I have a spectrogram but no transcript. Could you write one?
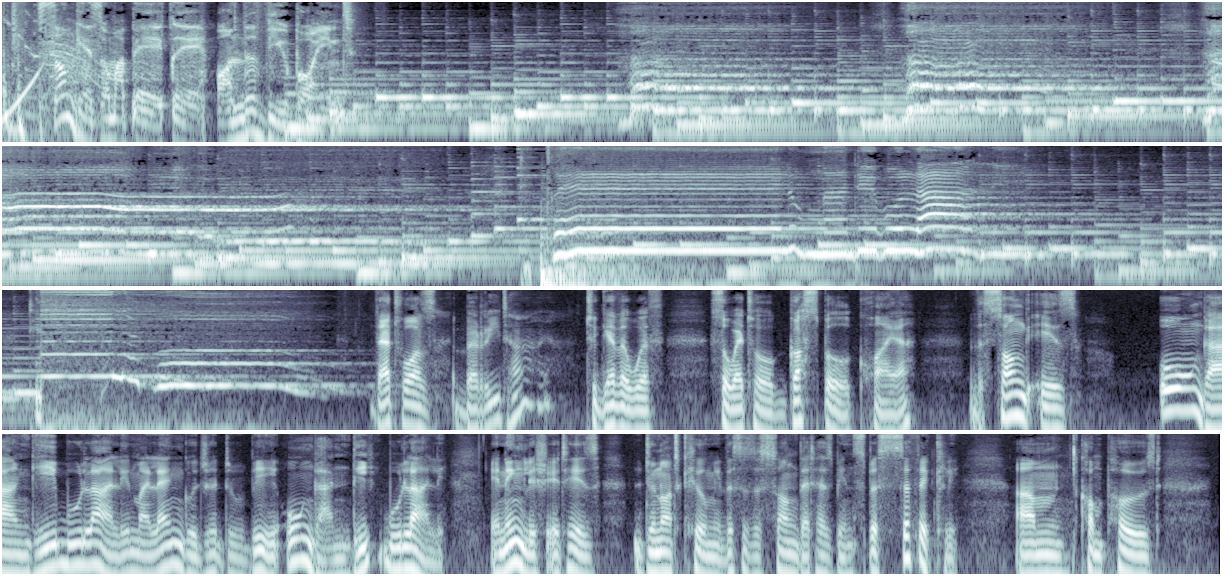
Songezo Mapete on the viewpoint. That was Barita together with Soweto Gospel Choir. The song is Ungangibulali. In my language, it would be Ungandibulali. In English, it is Do Not Kill Me. This is a song that has been specifically um, composed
